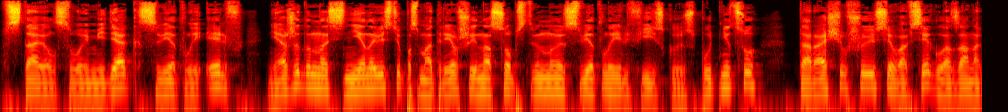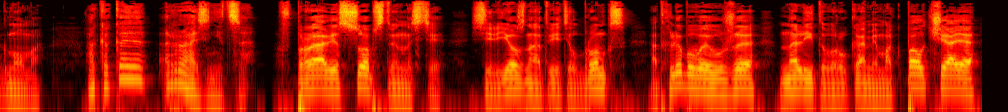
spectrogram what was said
вставил свой медяк светлый эльф, неожиданно с ненавистью посмотревший на собственную светлоэльфийскую спутницу, таращившуюся во все глаза на гнома. «А какая разница?» «В праве собственности», — серьезно ответил Бронкс, отхлебывая уже налитого руками Макпал чая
